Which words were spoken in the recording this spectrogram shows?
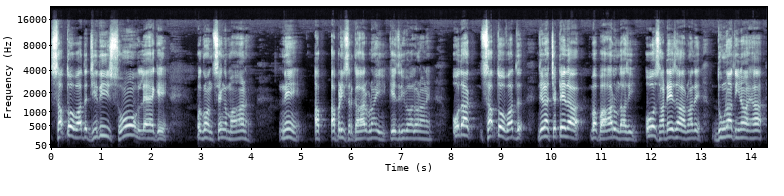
ਸਭ ਤੋਂ ਵੱਧ ਜਿਹਦੀ ਸੌਂਹ ਲੈ ਕੇ ਭਗਵੰਤ ਸਿੰਘ ਮਾਨ ਨੇ ਆਪ- ਆਪਣੀ ਸਰਕਾਰ ਬਣਾਈ, ਕੇਜਰੀਵਾਲ ਉਹਨਾਂ ਨੇ, ਉਹਦਾ ਸਭ ਤੋਂ ਵੱਧ ਜਿਹੜਾ ਚਿੱਟੇ ਦਾ ਵਪਾਰ ਹੁੰਦਾ ਸੀ, ਉਹ ਸਾਡੇ ਹਿਸਾਬ ਨਾਲ ਤੇ ਦੂਣਾ ਤੀਣਾ ਹੋਇਆ।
